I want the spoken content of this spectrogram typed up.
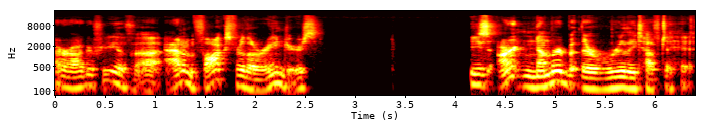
chirography of uh, Adam Fox for the Rangers. These aren't numbered, but they're really tough to hit.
